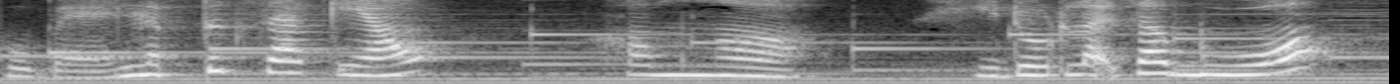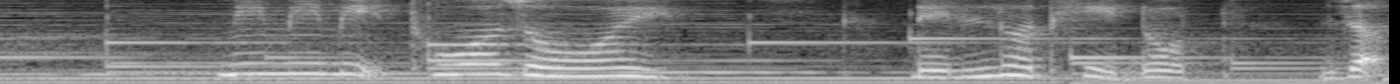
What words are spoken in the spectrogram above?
Cô bé lập tức ra kéo. Không ngờ, khi đột lại ra búa, mimi bị thua rồi. Đến lượt khỉ đột, dẫm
